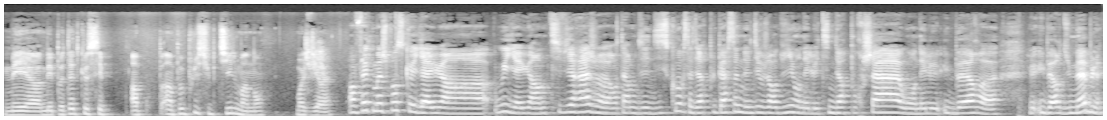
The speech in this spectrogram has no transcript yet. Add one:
Mais, mais peut-être que c'est un, un, peu plus subtil maintenant moi je dirais. En fait, moi je pense qu'il y a eu un, oui, il y a eu un petit virage euh, en termes des discours, c'est-à-dire plus personne ne dit aujourd'hui on est le Tinder pour chat ou on est le Uber, euh, le Uber du meuble,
